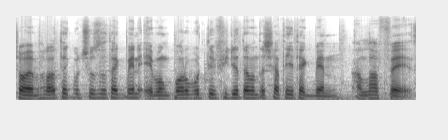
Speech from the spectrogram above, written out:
সবাই ভালো থাকবেন, সুস্থ থাকবেন এবং পরবর্তী ভিডিওতে আমাদের সাথেই থাকবেন। আল্লাহ হাফেজ।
